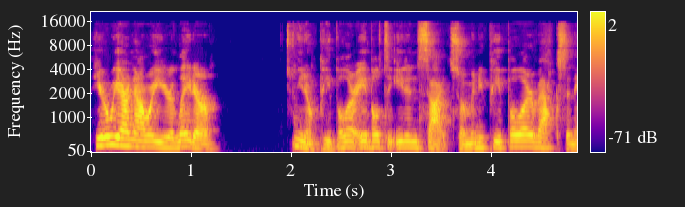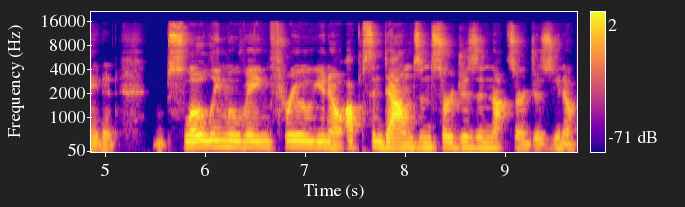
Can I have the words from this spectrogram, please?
Here we are now a year later you know people are able to eat inside. So many people are vaccinated. Slowly moving through you know ups and downs and surges and not surges you know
